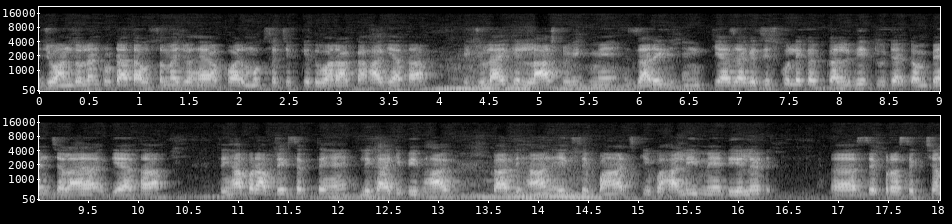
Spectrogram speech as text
जो आंदोलन टूटा था, उस समय जो है अपर मुख्य सचिव के द्वारा कहा गया था कि जुलाई के लास्ट वीक में जारी किया जाएगा, जिसको लेकर कल भी ट्विटर कैंपेन चलाया गया था। तो यहाँ पर आप देख सकते हैं, लिखा है कि विभाग का ध्यान एक से पाँच की बहाली में डीएलएड से प्रशिक्षण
